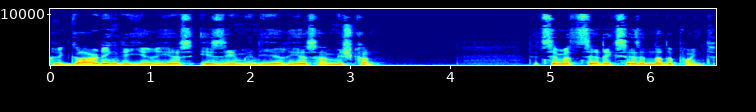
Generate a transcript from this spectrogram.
regarding the Yerias Izim and the Yerias Hamishkan, the Tzemach Tzedek says another point.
